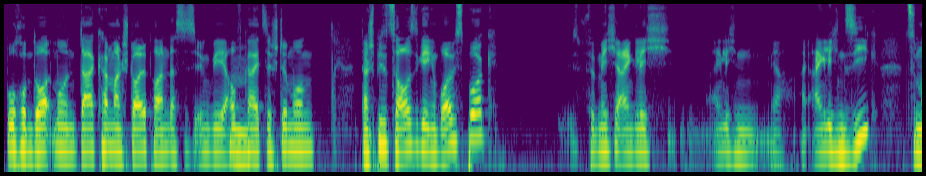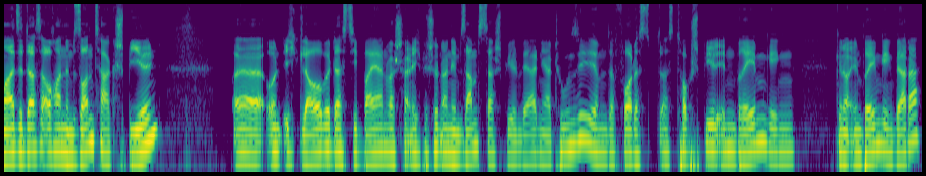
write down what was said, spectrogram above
Bochum-Dortmund, da kann man stolpern, das ist irgendwie aufgeheizte Stimmung. Dann spielst du zu Hause gegen Wolfsburg. Ist für mich eigentlich, eigentlich, ein, ja, eigentlich ein Sieg, zumal sie das auch an einem Sonntag spielen. Äh, und ich glaube, dass die Bayern wahrscheinlich bestimmt an dem Samstag spielen werden. Ja, tun sie. Die haben davor das, das Topspiel in Bremen gegen, genau, in Bremen gegen Werder.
